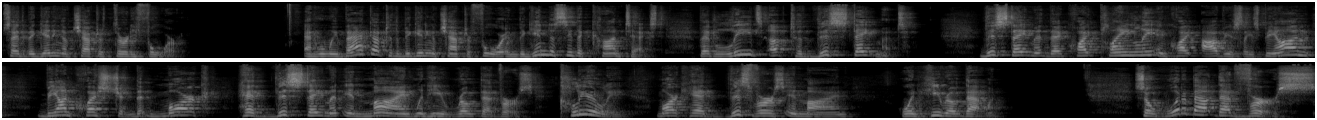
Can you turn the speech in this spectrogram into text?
say, the beginning of chapter 34. And when we back up to the beginning of chapter 4 and begin to see the context that leads up to this statement, this statement that quite plainly and quite obviously, it's beyond, beyond question that Mark had this statement in mind when he wrote that verse. Clearly, Mark had this verse in mind when he wrote that one. So, what about that verse?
